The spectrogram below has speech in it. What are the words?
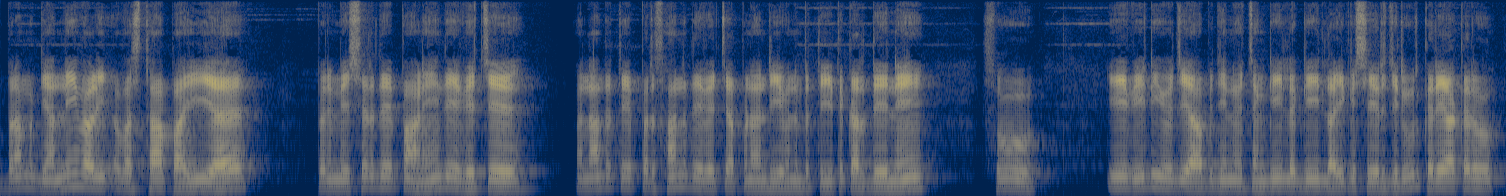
ਬ੍ਰਹਮ ਗਿਆਨੀ ਵਾਲੀ ਅਵਸਥਾ ਪਾਈ ਹੈ ਪਰਮੇਸ਼ਰ ਦੇ ਭਾਣੇ ਦੇ ਵਿੱਚ। ਆਨੰਦ ਤੇ ਪ੍ਰਸੰਨ ਦੇ ਵਿੱਚ ਆਪਣਾ ਜੀਵਨ ਬਤੀਤ ਕਰਦੇ ਨੇ। ਸੋ, ਇਹ ਵੀਡੀਓ ਜੇ ਆਪ ਜੀ ਨੂੰ ਚੰਗੀ ਲੱਗੀ ਲਾਈਕ ਸ਼ੇਅਰ ਜ਼ਰੂਰ ਕਰਿਆ ਕਰੋ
